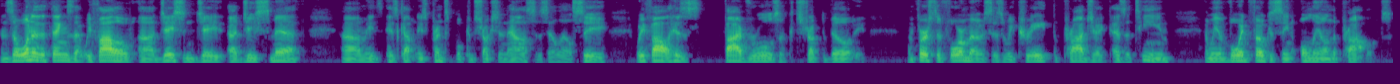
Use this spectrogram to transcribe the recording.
And so, one of the things that we follow, uh, Jason J, uh, G. Smith, um, his company's Principal Construction Analysis LLC, we follow his five rules of constructability. And first and foremost is we create the project as a team and we avoid focusing only on the problems.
